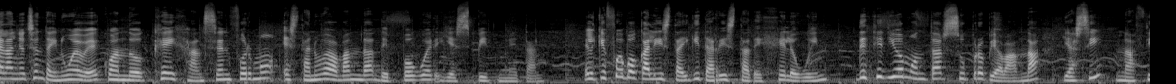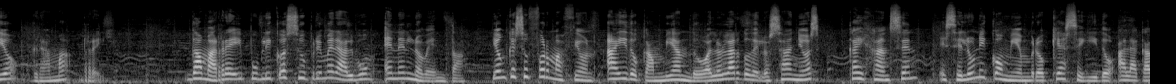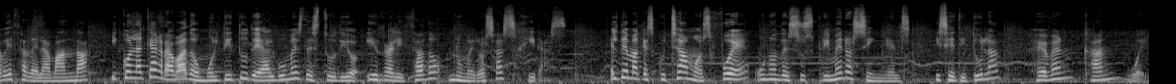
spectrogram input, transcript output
El año 89 cuando Kay Hansen formó esta nueva banda de power y speed metal. El que fue vocalista y guitarrista de Halloween decidió montar su propia banda y así nació Gamma Ray. Gamma Ray publicó su primer álbum en el 90 y aunque su formación ha ido cambiando a lo largo de los años, Kai Hansen es el único miembro que ha seguido a la cabeza de la banda y con la que ha grabado multitud de álbumes de estudio y realizado numerosas giras. El tema que escuchamos fue uno de sus primeros singles y se titula Heaven Can Wait.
